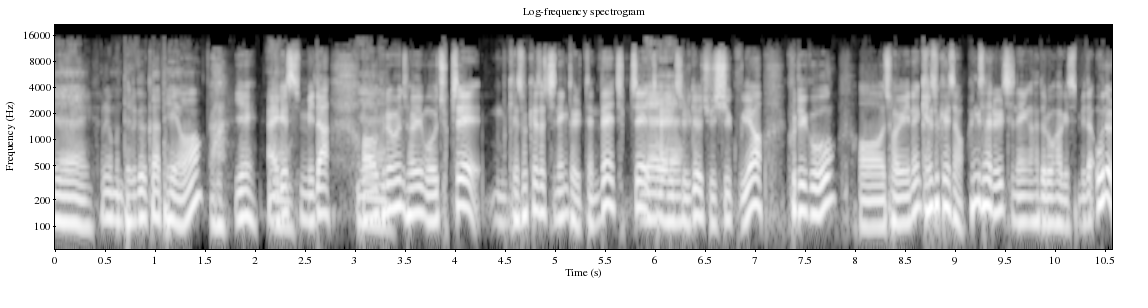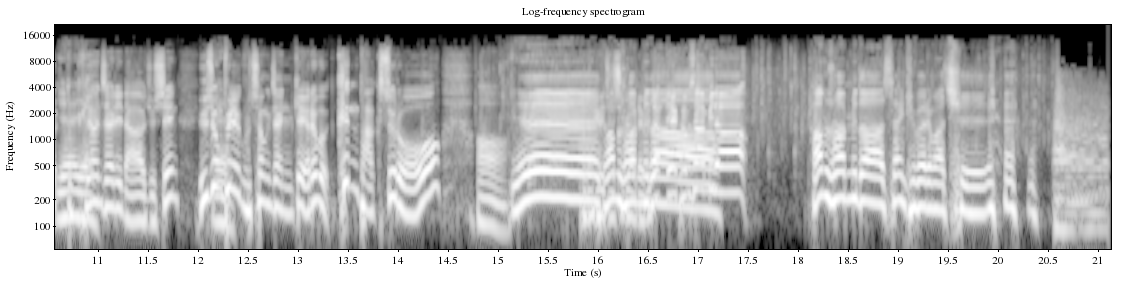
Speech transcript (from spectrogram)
예 그러면 될 것 같아요. 아, 예, 알겠습니다. 예. 어, 그러면 저희 뭐 축제 음, 계속해서 진행될 텐데 축제 예. 잘 즐겨 주시고요. 그리고 어, 저희는 계속해서 행사를 진행하도록 하겠습니다. 오늘 또 예, 예. 귀한 자리 나와 주신 유종필 구청장님께 여러분 큰 박수로 어, 예 감사합니다. 바랍니다. 예, 감사합니다. 감사합니다. Thank you very much.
